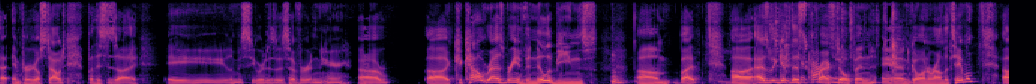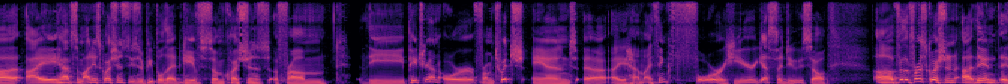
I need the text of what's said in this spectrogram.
uh, imperial stout, but this is a a let me see where does this have written here. Uh, uh, cacao, raspberry, and vanilla beans. Um, but uh, as we get this cracked open and going around the table, uh, I have some audience questions. These are people that gave some questions from the Patreon or from Twitch, and uh, I have I think four here. Yes, I do. So uh, for the first question, uh, then uh,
